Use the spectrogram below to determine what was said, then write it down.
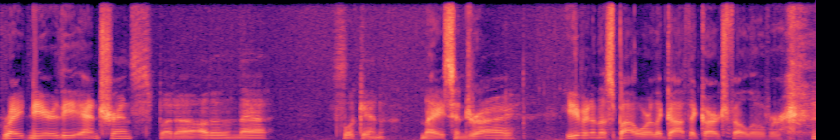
right near the entrance. But uh, other than that, it's looking nice and dry. Even in the spot where the Gothic arch fell over.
